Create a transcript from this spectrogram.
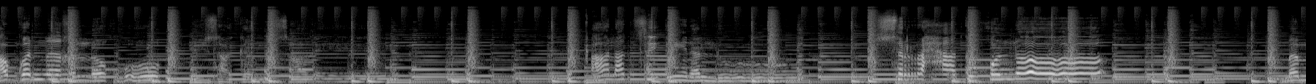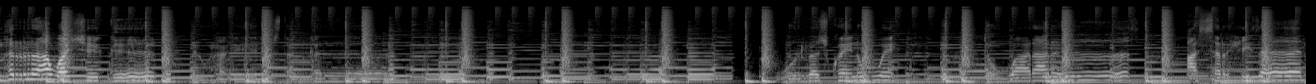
ኣብ ጐኒ ኸለኹ ይሳገ ምሳሌ ቃላት ስኢነሉ ስራሓት ኩሉ መምህር ሃዋይ ሽግር ነውራፊ መስተንክር ውረስ ኮይኑዌ ተዋራርስ ዓሰር ሒዘን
